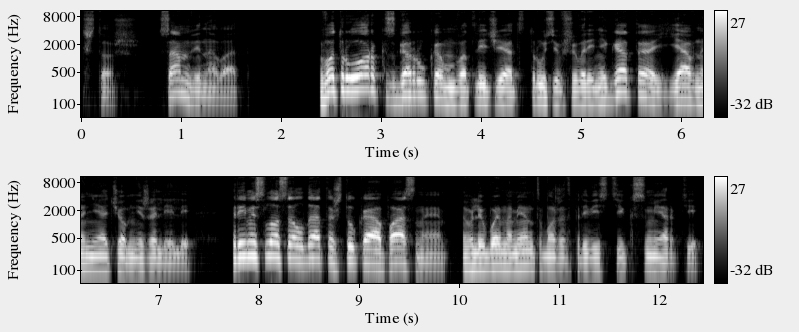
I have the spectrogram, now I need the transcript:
Что ж, сам виноват. Вот Руорк с Гаруком, в отличие от трусившего ренегата, явно ни о чем не жалели. Ремесло солдата – штука опасная, в любой момент может привести к смерти.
